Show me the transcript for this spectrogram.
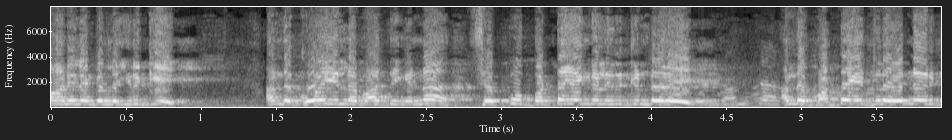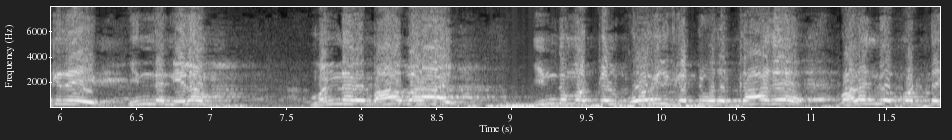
மாநிலங்கள்ல இருக்கு. அந்த கோயில்ல பாத்தீங்கன்னா செப்பு பட்டயங்கள் இருக்கின்றது. அந்த பட்டயத்துல என்ன இருக்குது? இந்த நிலம். மன்னர் பாபரால் இந்து மக்கள் கோவில் கட்டுவதற்காக வழங்கப்பட்ட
